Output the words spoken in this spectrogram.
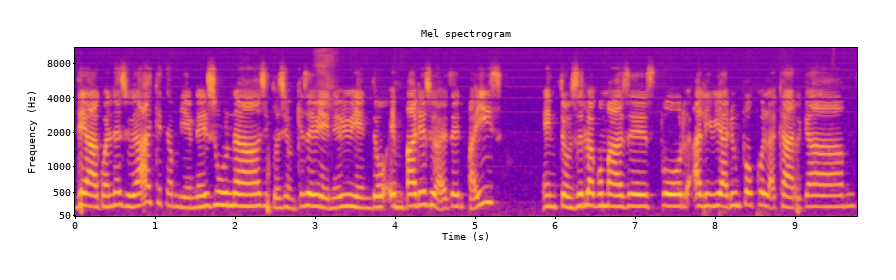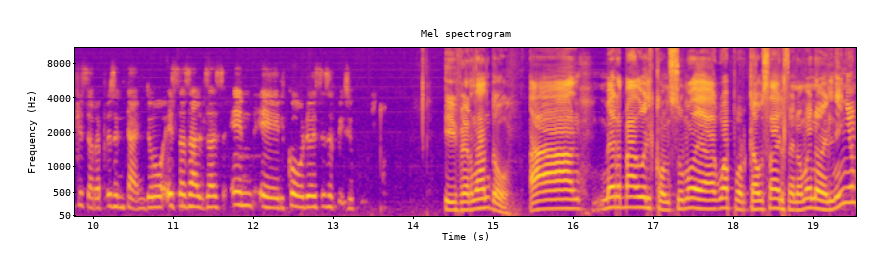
de agua en la ciudad, que también es una situación que se viene viviendo en varias ciudades del país. Entonces lo hago más es por aliviar un poco la carga que está representando estas alzas en el cobro de este servicio público. Y Fernando, ¿ha mermado el consumo de agua por causa del fenómeno del niño?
